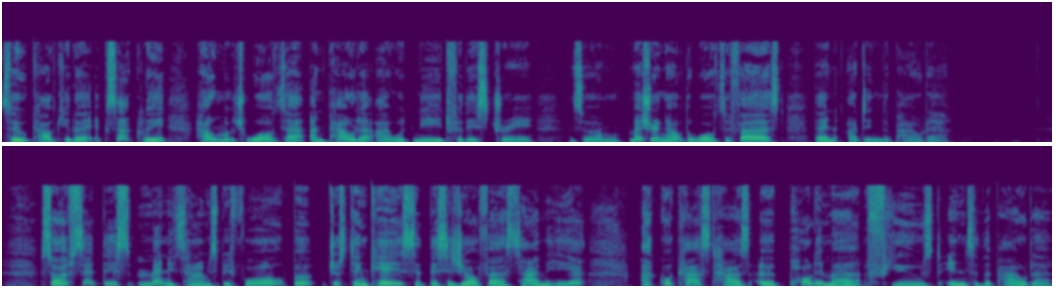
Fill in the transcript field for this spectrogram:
to calculate exactly how much water and powder I would need for this tray. And so I'm measuring out the water first, then adding the powder. So I've said this many times before, but just in case this is your first time here, Aquacast has a polymer fused into the powder.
